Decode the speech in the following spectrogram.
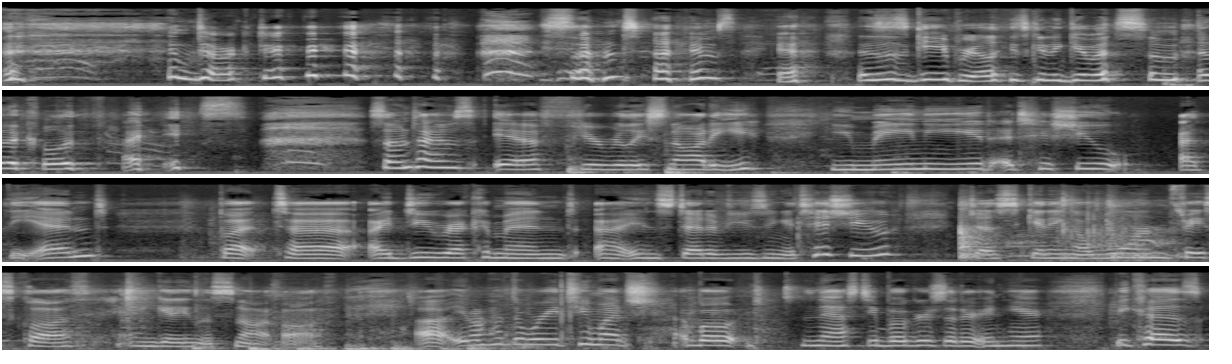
doctor. Sometimes, yeah, this is Gabriel. He's going to give us some medical advice. Sometimes, if you're really snotty, you may need a tissue at the end, but uh, I do recommend uh, instead of using a tissue, just getting a warm face cloth and getting the snot off. Uh, you don't have to worry too much about the nasty boogers that are in here because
